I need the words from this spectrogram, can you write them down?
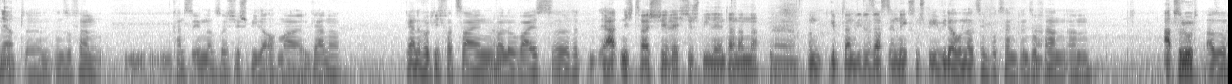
Ja. Und ähm, insofern kannst du ihm dann solche Spiele auch mal gerne, gerne wirklich verzeihen, weil du weißt, äh, das, er hat nicht zwei schlechte Spiele hintereinander Ja, ja. und gibt dann, wie du sagst, im nächsten Spiel wieder 110 Prozent. Insofern ähm, absolut, also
